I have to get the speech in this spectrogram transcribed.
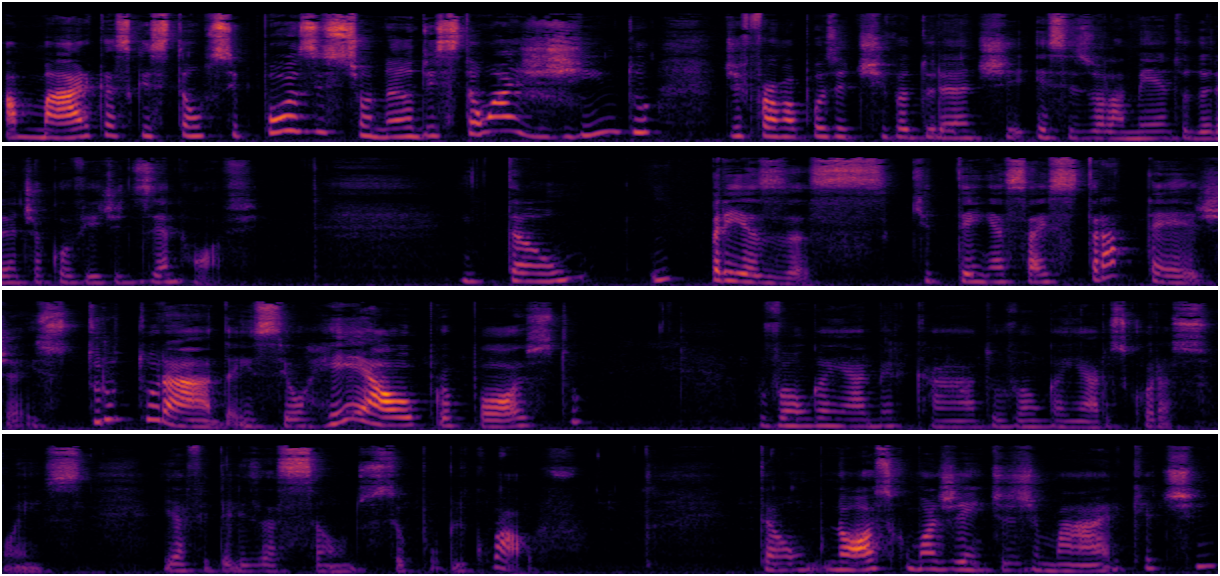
a marcas que estão se posicionando, estão agindo de forma positiva durante esse isolamento, durante a Covid-19. Então, empresas que têm essa estratégia estruturada em seu real propósito vão ganhar mercado, vão ganhar os corações e a fidelização do seu público-alvo. Então, nós, como agentes de marketing,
